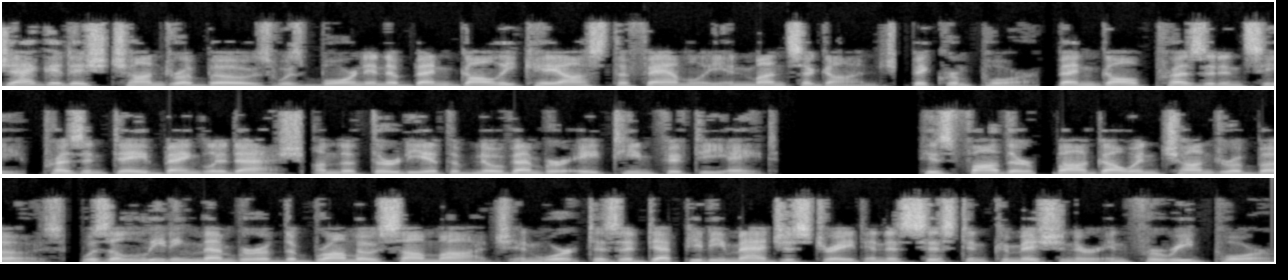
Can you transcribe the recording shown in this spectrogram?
Jagadish Chandra Bose was born in a Bengali Kayastha family in Munsiganj Bikrampur, Bengal Presidency present-day Bangladesh on 30 November 1858. His father, Bhagawan Chandra Bose, was a leading member of the Brahmo Samaj and worked as a deputy magistrate and assistant commissioner in Faridpur,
